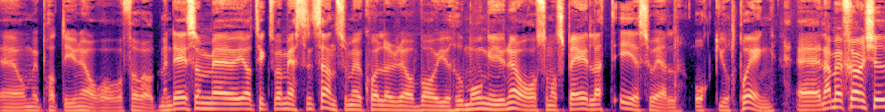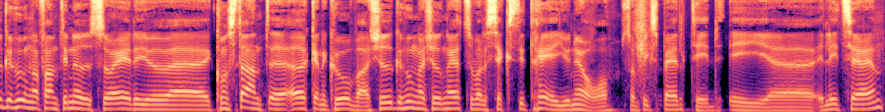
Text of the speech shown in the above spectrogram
Eh, om vi pratar juniorer förra året. Men det som eh, jag tyckte var mest intressant som jag kollade då var ju hur många juniorer som har spelat i SHL och gjort poäng. Eh, nej, men från 2000 fram till nu så är det ju eh, konstant eh, ökande kurva. 2000-2001 så var det 63 juniorer som fick speltid i eh, elitserien.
